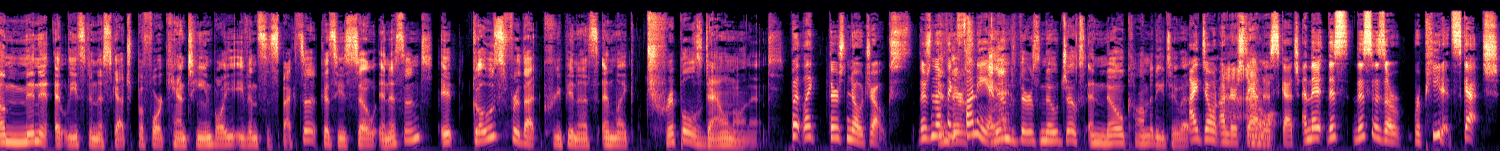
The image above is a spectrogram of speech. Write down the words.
a minute at least in the sketch before Canteen Boy even suspects it because he's so innocent. It goes for that creepiness and like triples down on it. But like, there's no jokes. There's And nothing there's- funny in and it. there's no jokes and no comedy to it. I don't understand this all. sketch. And th- this this is a repeated sketch.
